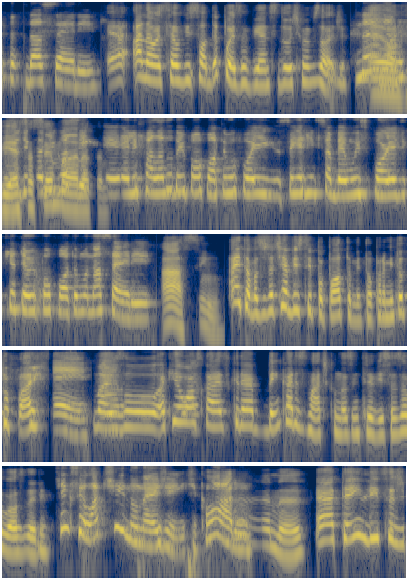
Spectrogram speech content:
da série. É, ah, não, esse eu vi só depois, eu vi antes do último episódio. Não, É, eu não, vi essa digo- digo semana assim, também. Ele falando do hipopótamo foi sem a gente saber um spoiler de que ia ter o hipopótamo na série. Ah, sim. Ah, então, mas eu já tinha visto hipopótamo, então pra mim tanto faz. É. Mas ah, o. Aqui o Oscar Isaac ele é bem carismático nas entrevistas, eu gosto dele. Tinha que ser latino, né, gente? Claro. É, né? É, tem lista de,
